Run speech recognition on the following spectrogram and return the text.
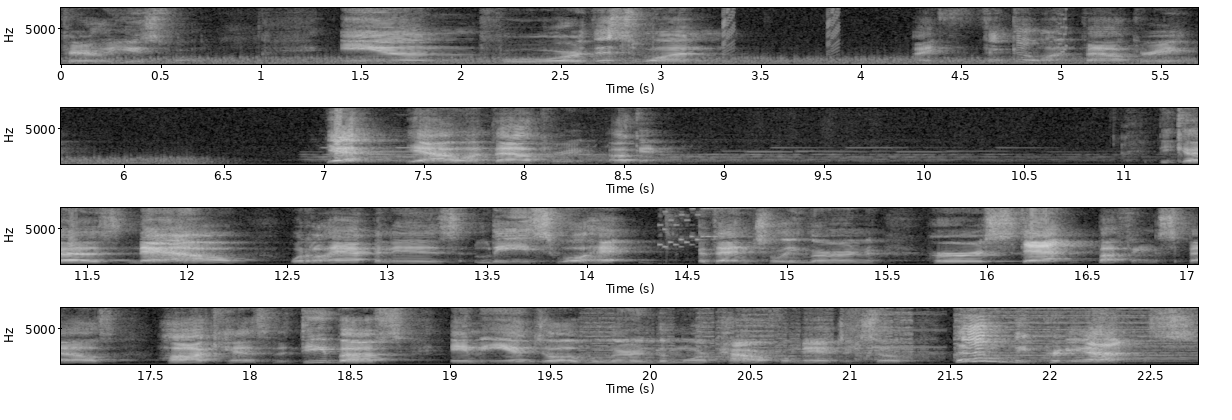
fairly useful. And for this one, I think I want Valkyrie. Yeah, yeah, I want Valkyrie. Okay. Because now what'll happen is Lise will eventually learn her stat buffing spells. Hawk has the debuffs, and Angela will learn the more powerful magic. So that'll be pretty nice.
